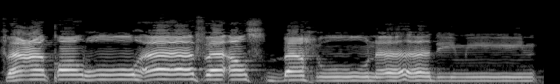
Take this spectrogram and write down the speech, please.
فَعَقَرُوهَا فَأَصْبَحُوا نَادِمِينَ.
